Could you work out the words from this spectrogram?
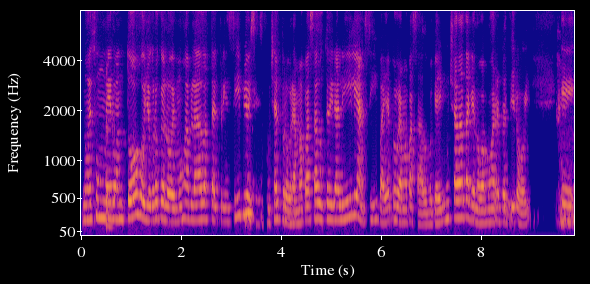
No es un mero antojo, yo creo que lo hemos hablado hasta el principio y se escucha el programa pasado. Usted dirá, Lilian, sí, vaya el programa pasado, porque hay mucha data que no vamos a repetir hoy. Eh,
